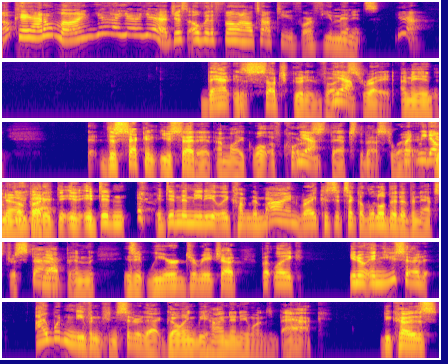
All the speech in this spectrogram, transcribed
Okay, I don't mind. Yeah, yeah, yeah. Just over the phone, I'll talk to you for a few minutes. Yeah. That is such good advice, yeah. right? I mean, the second you said it, I'm like, well, of course, yeah. that's the best way. But we don't you know, do but it, it, it didn't it didn't immediately come to mind, right? Because it's like a little bit of an extra step, yeah. and is it weird to reach out? But like, you know, and you said I wouldn't even consider that going behind anyone's back because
